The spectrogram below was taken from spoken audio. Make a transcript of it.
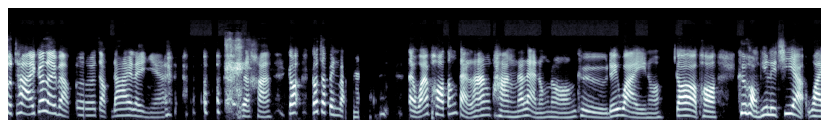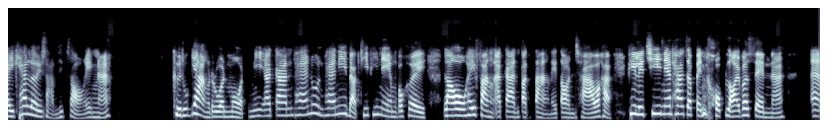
สุดท้ายก็เลยแบบ เออ จับได้อะไรอย่างเงี้ยนะคะ ก็ก็จะเป็นแบบนั้น แต่ว่าพอตั้งแต่ร่างพังนั่นแหละน้องๆ คือด้วยวัยเนาะก็พอคือของพี่ลิชชี่วัยแค่เลยสามสิบสองเองนะ คือทุกอย่างรวนหมด มีอาการแพ้นู่นแพ้นี่แบบที่พี่เนมก็เคยเล่าให้ฟังอาการต่างๆ ในตอนเช้าอะค่ะ พี่ลิชี่เนี่ยถ้าจะเป็นครบร้อยเปอร์เซ็นต์นะอะ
